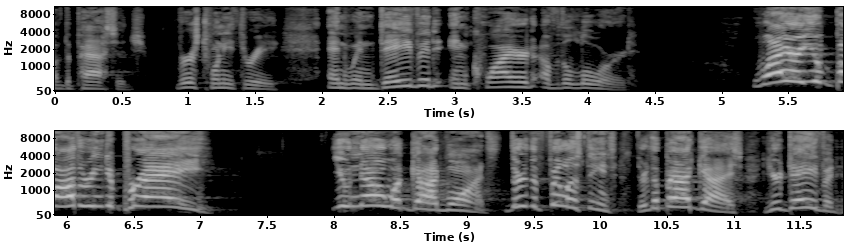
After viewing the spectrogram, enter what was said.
of the passage. Verse 23 And when David inquired of the Lord, Why are you bothering to pray? You know what God wants. They're the Philistines, they're the bad guys. You're David,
